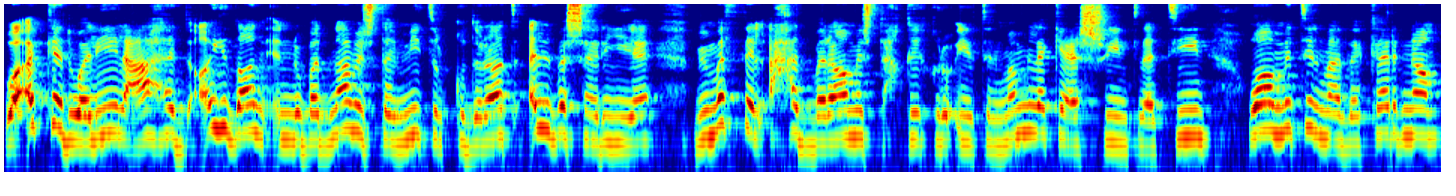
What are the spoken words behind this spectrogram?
وأكد ولي العهد أيضا أنه برنامج تنمية القدرات البشرية بيمثل أحد برامج تحقيق رؤية المملكة 2030 ومثل ما ذكرنا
